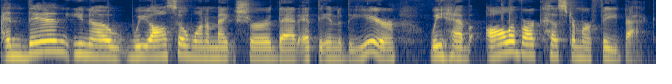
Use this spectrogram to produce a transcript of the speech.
and then, you know, we also want to make sure that at the end of the year, we have all of our customer feedback.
